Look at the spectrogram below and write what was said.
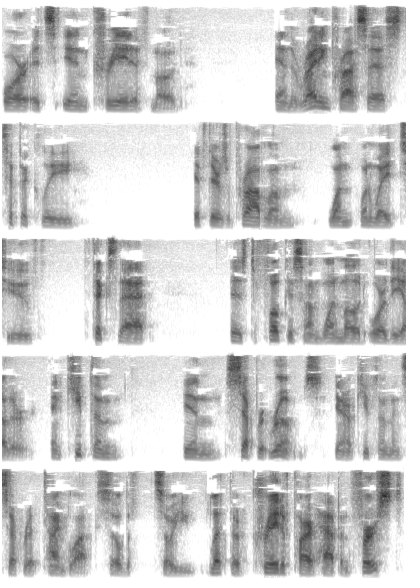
or it's in creative mode. And the writing process typically, if there's a problem, one, one way to fix that is to focus on one mode or the other and keep them in separate rooms, you know, keep them in separate time blocks. So the, so you let the creative part happen first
